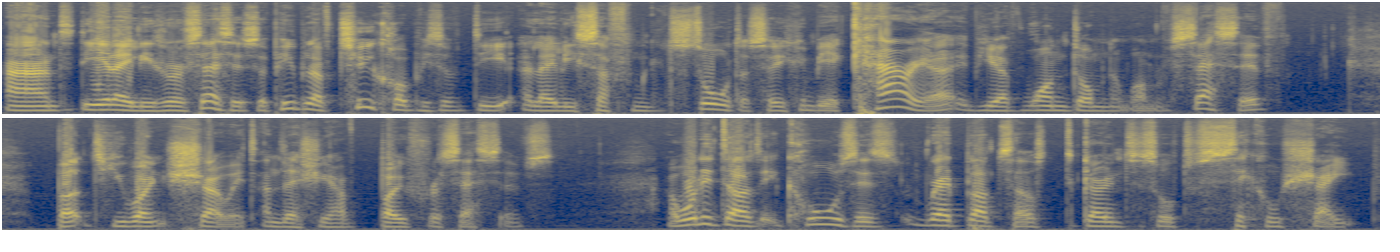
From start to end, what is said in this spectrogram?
And the alleles are recessive. So people have two copies of the allele suffering disorder. So you can be a carrier if you have one dominant, one recessive, but you won't show it unless you have both recessives. And what it does, it causes red blood cells to go into sort of sickle shape.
